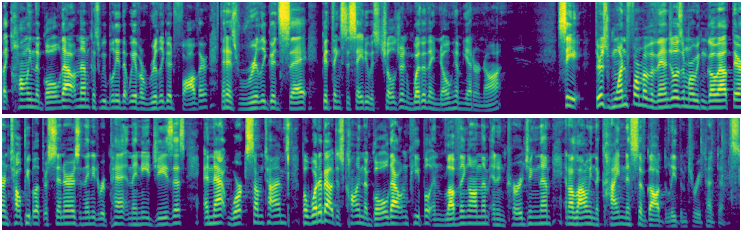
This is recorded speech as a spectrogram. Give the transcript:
like calling the gold out in them, because we believe that we have a really good father that has really good say, good things to say to his children, whether they know him yet or not. See, there's one form of evangelism where we can go out there and tell people that they're sinners and they need to repent and they need Jesus, and that works sometimes. But what about just calling the gold out in people and loving on them and encouraging them and allowing the kindness of God to lead them to repentance?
